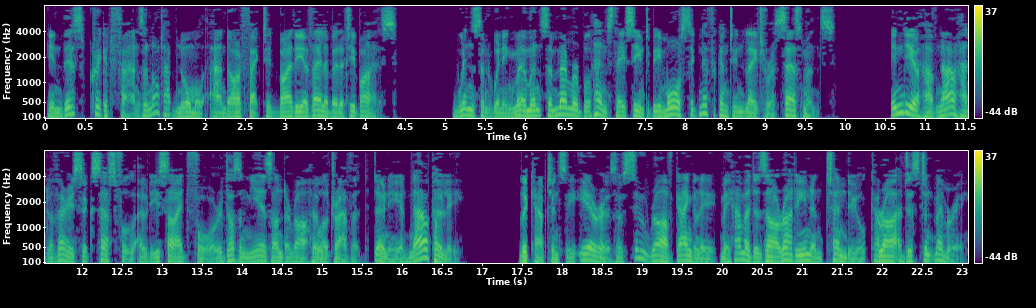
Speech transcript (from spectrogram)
In this, cricket fans are not abnormal and are affected by the availability bias. Wins and winning moments are memorable hence they seem to be more significant in later assessments. India have now had a very successful ODI side for a dozen years under Rahul Dravid, Dhoni and now Kohli. The captaincy eras of Sourav Ganguly, Mohammad Azharuddin and Tendulkar are a distant memory.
